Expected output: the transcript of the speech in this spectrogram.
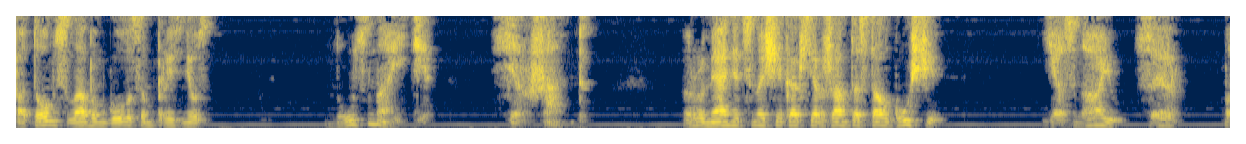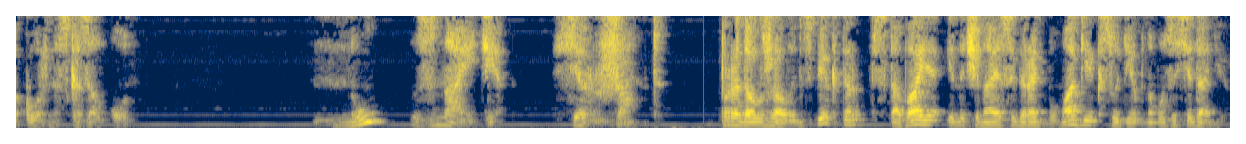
Потом слабым голосом произнес «Ну, знаете, сержант». Румянец на щеках сержанта стал гуще. «Я знаю, сэр», — покорно сказал он. «Ну, знаете, сержант», — продолжал инспектор, вставая и начиная собирать бумаги к судебному заседанию.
